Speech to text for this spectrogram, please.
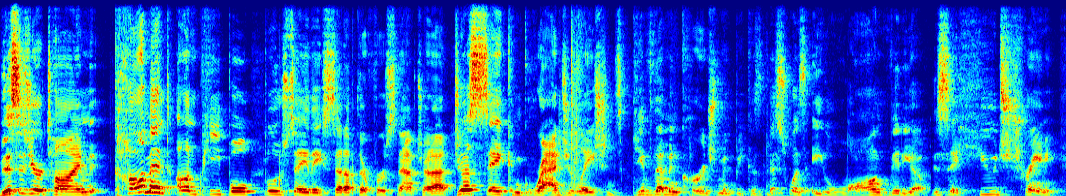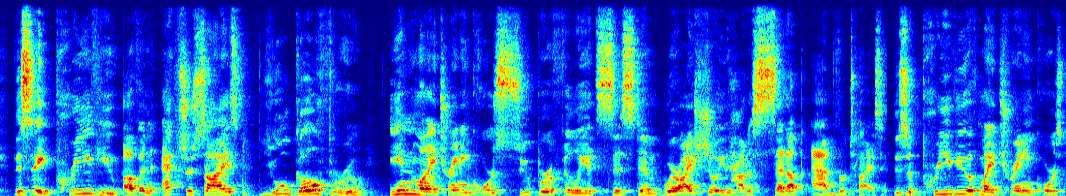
this is your time. Comment on people who say they set up their first Snapchat ad. Just say congratulations. Give them encouragement because this was a long video. This is a huge training. This is a preview of an exercise you'll go through in my training course, Super Affiliate System, where I show you how to set up advertising. This is a preview of my training course,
